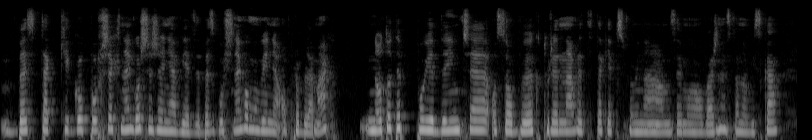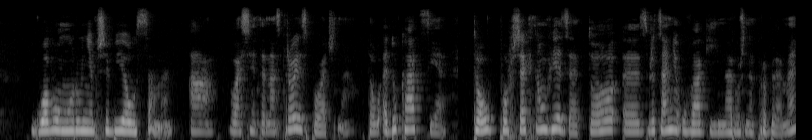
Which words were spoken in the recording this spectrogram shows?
bez takiego powszechnego szerzenia wiedzy, bez głośnego mówienia o problemach, no to te pojedyncze osoby, które nawet, tak jak wspominałam, zajmują ważne stanowiska, głową muru nie przebiją same. A właśnie te nastroje społeczne, tą edukację, tą powszechną wiedzę, to e, zwracanie uwagi na różne problemy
